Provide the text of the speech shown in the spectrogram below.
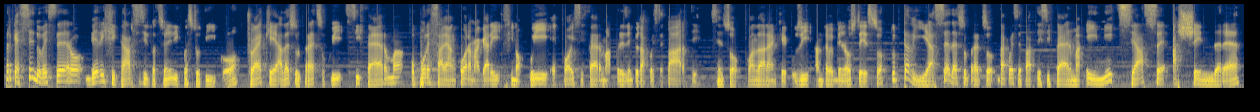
Perché se dovessero verificarsi situazioni di questo tipo, cioè che adesso il prezzo qui si ferma, oppure sale ancora magari fino a qui e poi si ferma per esempio da queste parti, nel senso può andare anche così, andrebbe bene lo stesso, tuttavia se adesso il prezzo da queste parti si ferma e iniziasse a scendere,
